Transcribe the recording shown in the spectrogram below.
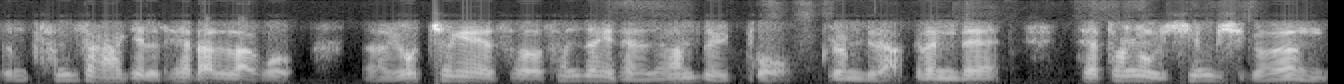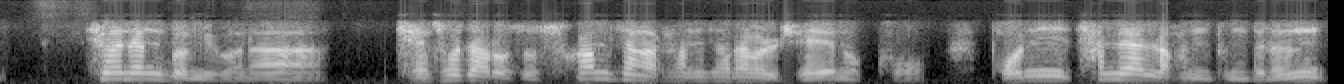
좀 참석하기를 해달라고 어, 요청해서 선정이 된 사람도 있고 그럽니다. 그런데 대통령 취임식은 현행범이거나 재소자로서 수감생활 한 사람을 죄해놓고 본인이 참여하려고 하는 분들은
